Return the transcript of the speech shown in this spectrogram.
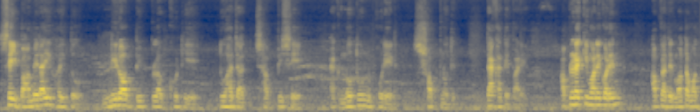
সেই বামেরাই হয়তো নীরব বিপ্লব ঘটিয়ে দু হাজার ছাব্বিশে এক নতুন ভোরের স্বপ্ন দেখাতে পারে। আপনারা কি মনে করেন? আপনাদের মতামতে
